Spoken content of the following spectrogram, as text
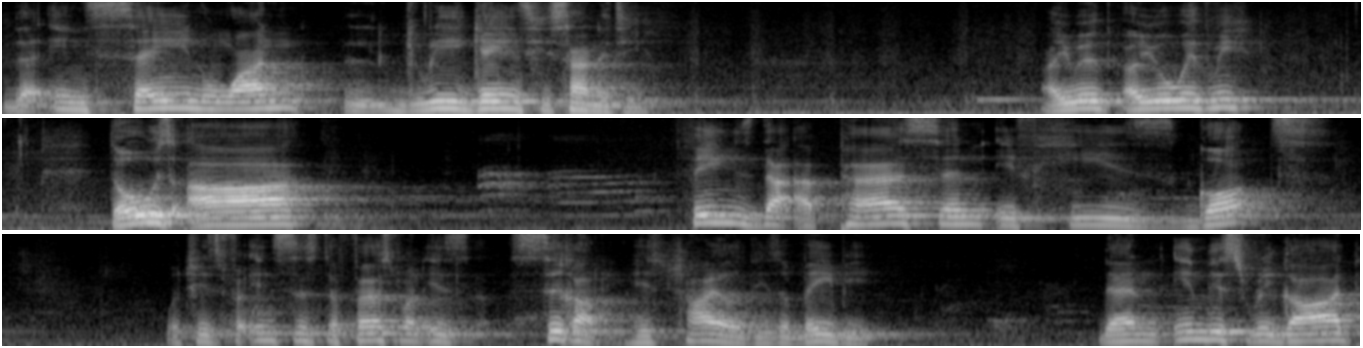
the insane one regains his sanity. Are you with, are you with me? Those are things that a person, if he's got, which is, for instance, the first one is sigar, his child, he's a baby. Then, in this regard,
